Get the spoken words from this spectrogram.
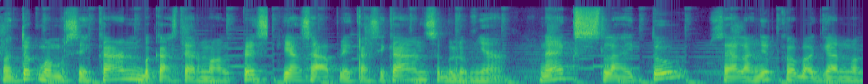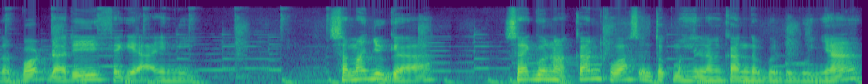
untuk membersihkan bekas thermal paste yang saya aplikasikan sebelumnya. Next, setelah itu saya lanjut ke bagian motherboard dari VGA ini. Sama juga, saya gunakan kuas untuk menghilangkan debu-debunya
